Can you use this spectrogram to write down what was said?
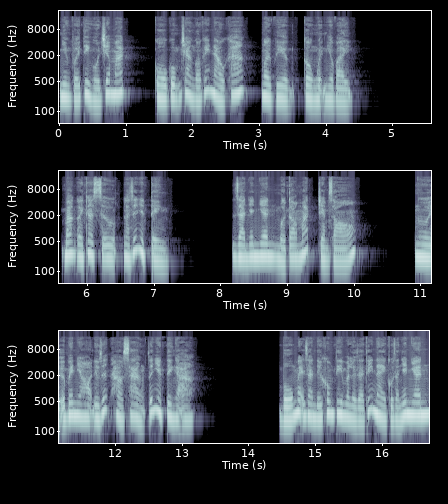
Nhưng với tình huống trước mắt, Cô cũng chẳng có cách nào khác Ngoài việc cầu nguyện như vậy. Bác ấy thật sự là rất nhiệt tình. Già nhân nhân mở to mắt, chém gió. Người ở bên nhà họ đều rất hào sảng, Rất nhiệt tình ạ. Bố mẹ giàn đều không tin vào lời giải thích này của già nhân nhân.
